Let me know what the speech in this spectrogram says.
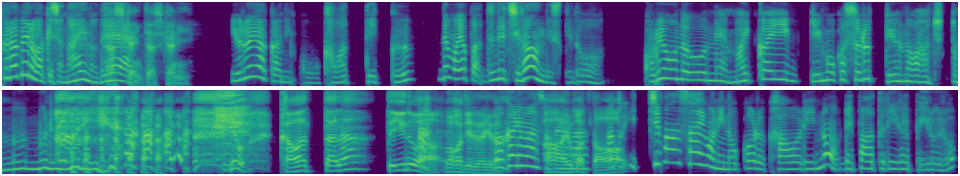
べるわけじゃないので確かに確かに。緩やかにこう変わっていく。でもやっぱ全然違うんですけどこれをね毎回言語化するっていうのはちょっと無理無理。でも変わったなっていうのは分かっていただけた。わかりますわかります。あと一番最後に残る香りのレパートリーがやっぱいろいろ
